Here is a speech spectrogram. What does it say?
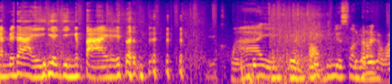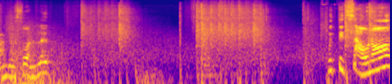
กันไม่ได้ไอ้เหี้ยยิงกันตายไอ้สัตว์โอ้ไปยเกินสองมันอยู่ส่วนกิโลลึกเลยเหรอวะอยู่ส่วนลึกมึงติดเสาน้อง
